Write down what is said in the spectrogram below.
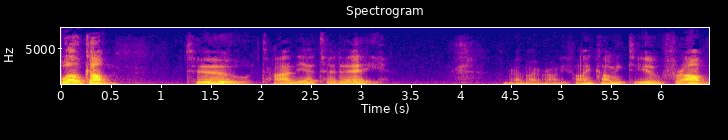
Welcome to Tanya today. Rabbi Ronnie Fine coming to you from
